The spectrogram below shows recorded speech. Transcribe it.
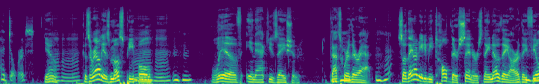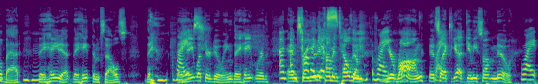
adored. Yeah. Mm-hmm. Because the reality is, most people mm-hmm. live in accusation. That's where they're at. So they don't need to be told they're sinners. They know they are. They feel bad. They hate it. They hate themselves. They, they hate what they're doing. They hate where. Un- and until for you to get come and tell them Right. you're wrong, it's Right. like, yeah, give me something new. Right.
